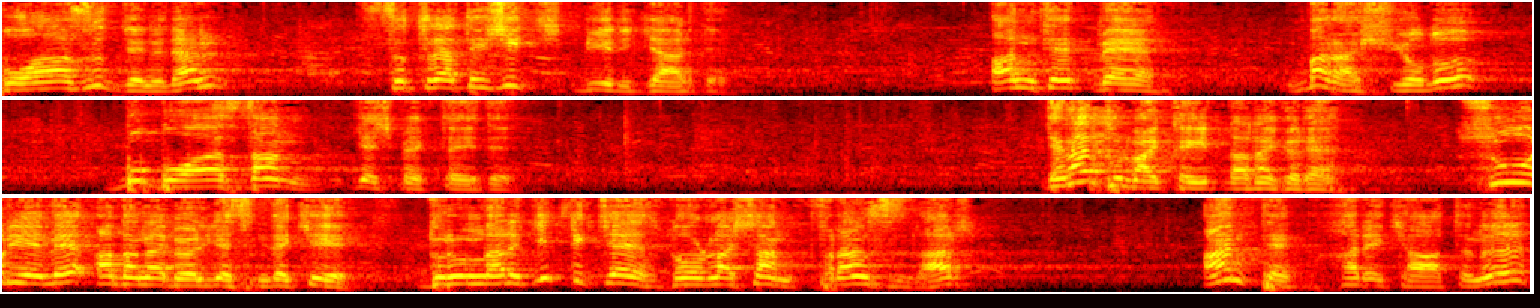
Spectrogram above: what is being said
boğazı denilen stratejik bir yerdi. Antep ve Maraş yolu bu boğazdan geçmekteydi. Genelkurmay kayıtlarına göre Suriye ve Adana bölgesindeki durumları gittikçe zorlaşan Fransızlar Antep harekatını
